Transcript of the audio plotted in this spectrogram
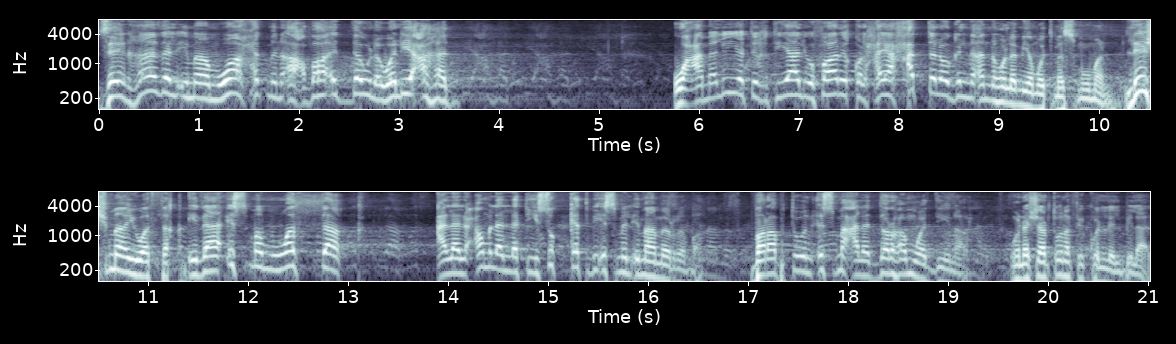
زين هذا الإمام واحد من أعضاء الدولة ولي عهد. وعملية اغتيال يفارق الحياة حتى لو قلنا أنه لم يمت مسموما. ليش ما يوثق؟ إذا اسمه موثق على العملة التي سكت باسم الإمام الرضا. ضربتون اسمه على الدرهم والدينار. ونشرتونا في كل البلاد.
